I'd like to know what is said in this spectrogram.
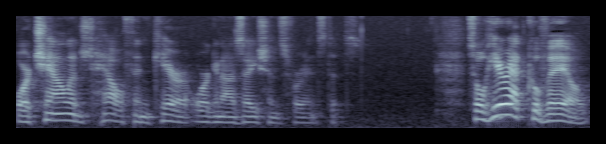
or challenged health and care organizations, for instance. So here at Coveo,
